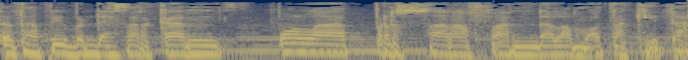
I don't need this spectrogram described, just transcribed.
tetapi berdasarkan pola persarafan dalam otak kita.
